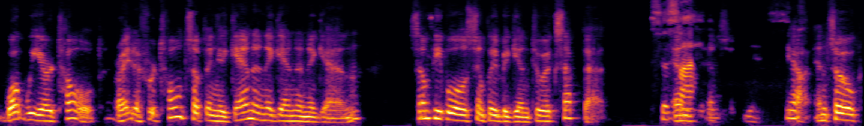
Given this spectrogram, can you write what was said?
what we are told. Right. If we're told something again and again and again, some people will simply begin to accept that. Society. And, yes. Yeah. And so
